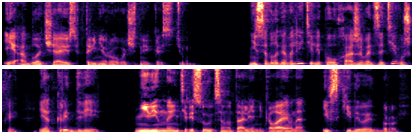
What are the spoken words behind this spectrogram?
и облачаюсь в тренировочный костюм. «Не соблаговолите ли поухаживать за девушкой и открыть дверь?» Невинно интересуется Наталья Николаевна и вскидывает бровь.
